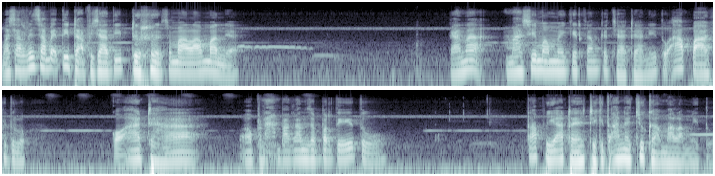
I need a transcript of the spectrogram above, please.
Mas Arvin sampai tidak bisa tidur semalaman ya karena masih memikirkan kejadian itu apa gitu loh kok ada oh, penampakan seperti itu. Tapi ada yang sedikit aneh juga malam itu.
